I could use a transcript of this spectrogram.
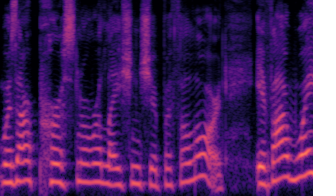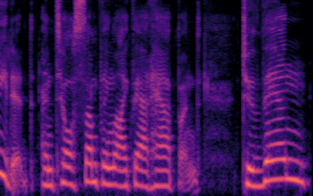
was our personal relationship with the Lord. If I waited until something like that happened, to then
